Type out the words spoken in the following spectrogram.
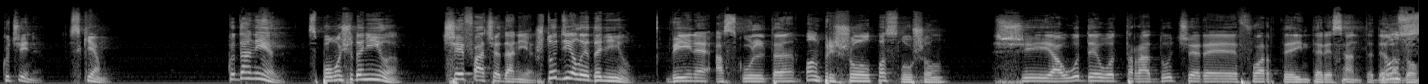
Cu cine? С кем? Cu Daniel. С помощью Даниила. Ce face Daniel? Что делает Даниил? Vine, ascultă Он пришел, послушал. și aude o traducere foarte interesantă de И la он Domnul.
